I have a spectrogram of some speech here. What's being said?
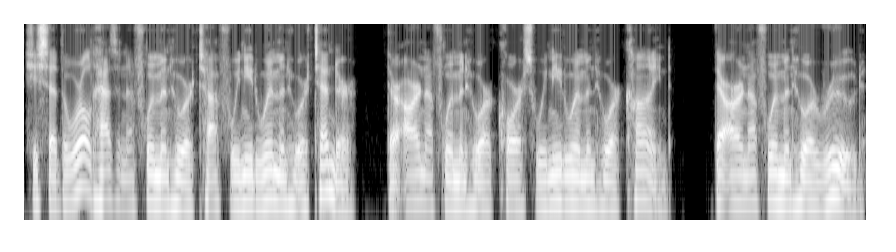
She said, The world has enough women who are tough. We need women who are tender. There are enough women who are coarse. We need women who are kind. There are enough women who are rude.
